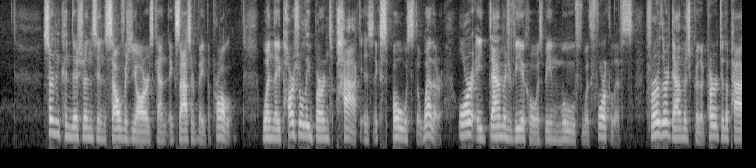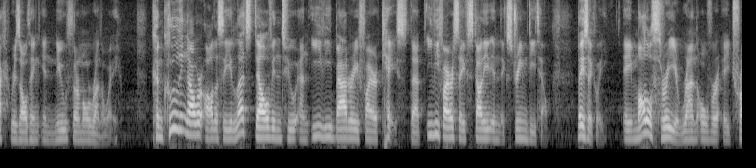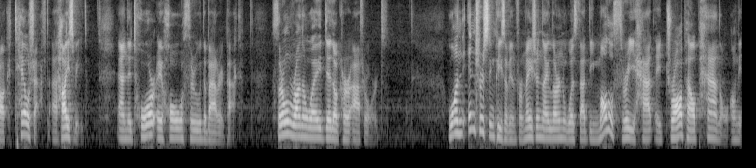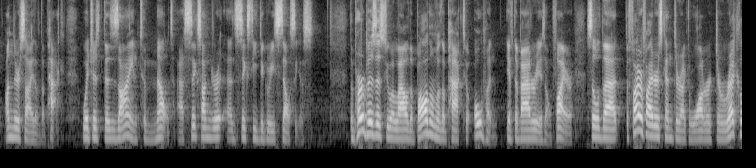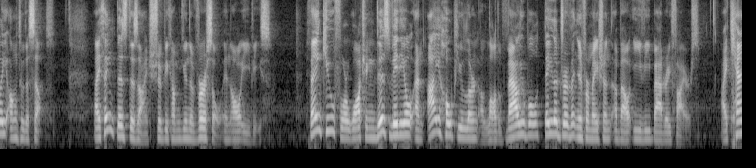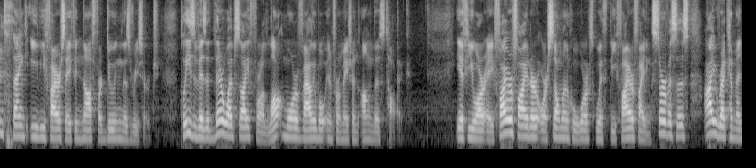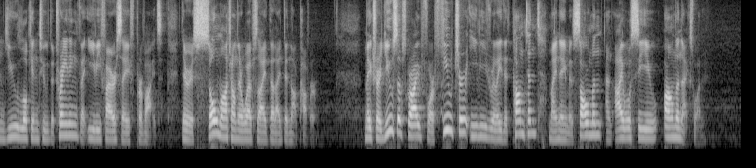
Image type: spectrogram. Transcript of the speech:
Certain conditions in salvage yards can exacerbate the problem. When a partially burned pack is exposed to the weather, or a damaged vehicle is being moved with forklifts, further damage could occur to the pack, resulting in new thermal runaway. Concluding our odyssey, let's delve into an EV battery fire case that EV FireSafe studied in extreme detail. Basically, a Model 3 ran over a truck tailshaft at high speed, and it tore a hole through the battery pack. Thermal runaway did occur afterwards. One interesting piece of information I learned was that the Model 3 had a drop-out panel on the underside of the pack, which is designed to melt at 660 degrees Celsius. The purpose is to allow the bottom of the pack to open if the battery is on fire, so that the firefighters can direct water directly onto the cells. I think this design should become universal in all EVs. Thank you for watching this video and I hope you learned a lot of valuable data-driven information about EV battery fires. I can't thank EV FireSafe enough for doing this research. Please visit their website for a lot more valuable information on this topic. If you are a firefighter or someone who works with the firefighting services, I recommend you look into the training that EV FireSafe provides. There is so much on their website that I did not cover. Make sure you subscribe for future EV related content. My name is Solomon and I will see you on the next one.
